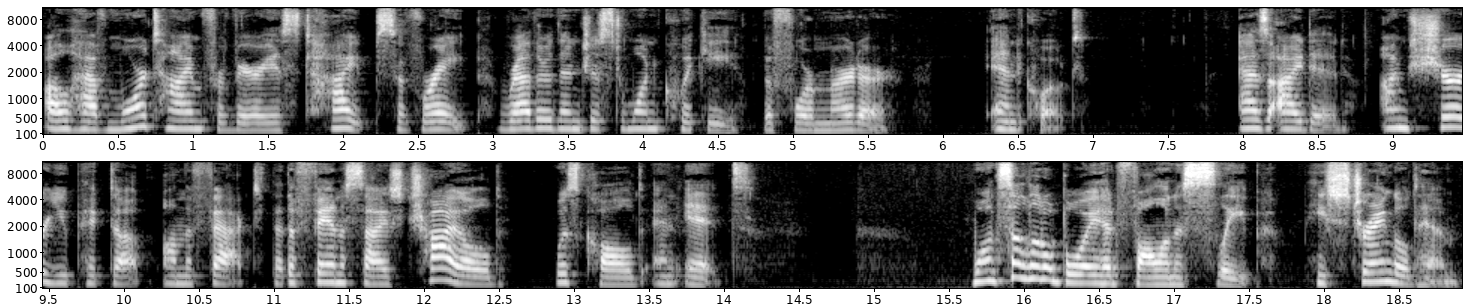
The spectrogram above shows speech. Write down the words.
I'll have more time for various types of rape rather than just one quickie before murder. End quote. As I did, I'm sure you picked up on the fact that the fantasized child was called an it. Once a little boy had fallen asleep. He strangled him,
